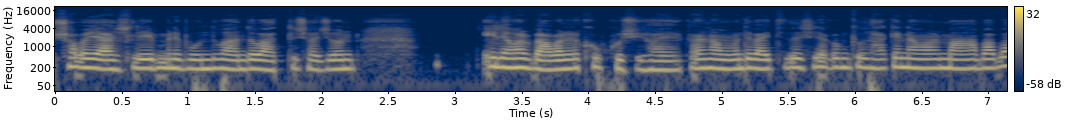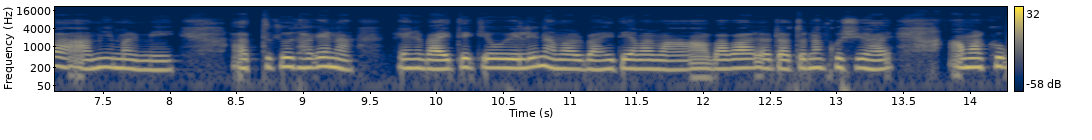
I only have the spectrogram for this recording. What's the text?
সবাই আসলে মানে বন্ধু বান্ধব আত্মীয় স্বজন এলে আমার বাবানের খুব খুশি হয়। কারণ আমাদের বাড়িতে তো সেরকম কেউ থাকে না। আমার মা, বাবা, আমি, আমার মেয়ে। আর তো কেউ থাকে না। তাই বাড়িতে কেউ এলে না, আমার বাড়িতে আমার মা, বাবা যত না খুশি হয়, আমার খুব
